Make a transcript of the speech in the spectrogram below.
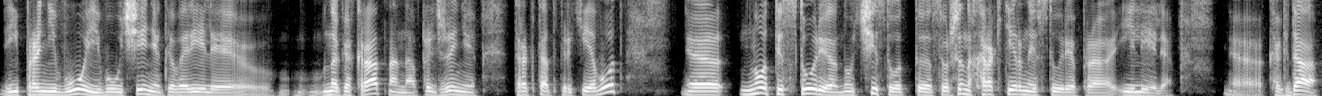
и про него, и его учение говорили многократно на протяжении трактата Перкея. Вот. Но вот история, ну, чисто вот совершенно характерная история про Илеля. Когда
